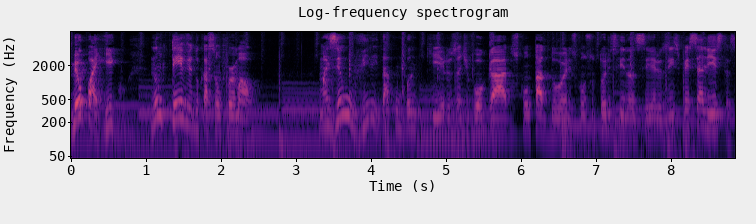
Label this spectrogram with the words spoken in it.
Meu pai rico não teve educação formal, mas eu ouvi lidar com banqueiros, advogados, contadores, consultores financeiros e especialistas,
